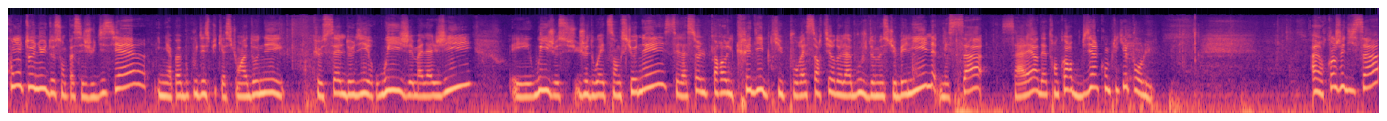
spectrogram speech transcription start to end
Compte tenu de son passé judiciaire, il n'y a pas beaucoup d'explications à donner que celle de dire oui j'ai mal agi et oui je dois être sanctionné. C'est la seule parole crédible qui pourrait sortir de la bouche de M. Bellil, mais ça, ça a l'air d'être encore bien compliqué pour lui. Alors quand j'ai dit ça,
